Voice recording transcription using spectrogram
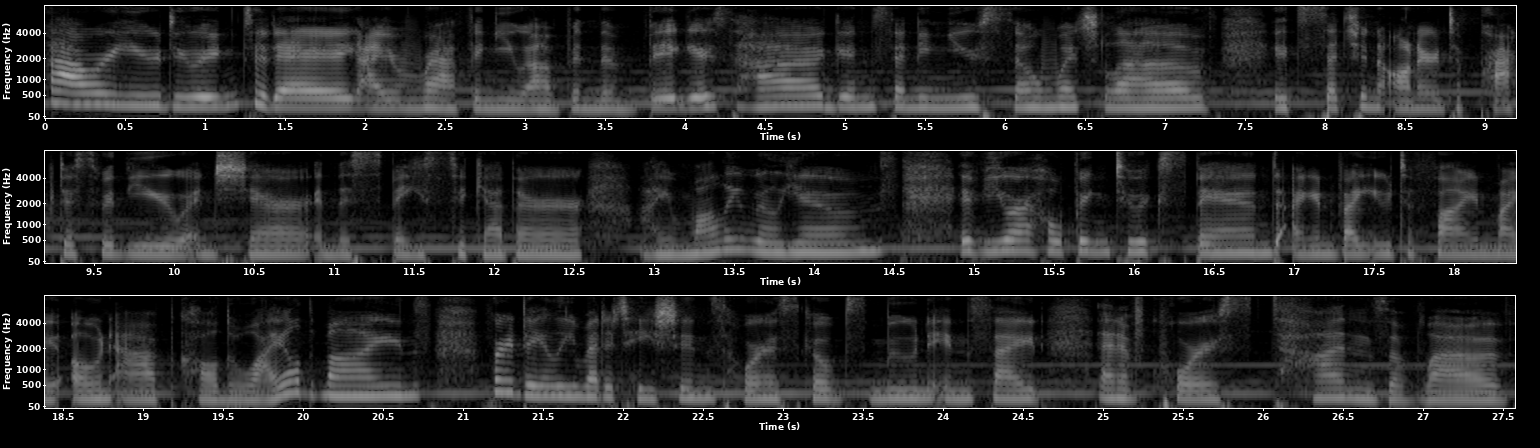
How are you doing today? I am wrapping you up in the biggest hug and sending you so much love. It's such an honor to practice with you and share in this space together. I'm Molly Williams. If you are hoping to expand, I invite you to find my own app called Wild Minds for daily meditations, horoscopes, moon insight, and of course, course, tons of love.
